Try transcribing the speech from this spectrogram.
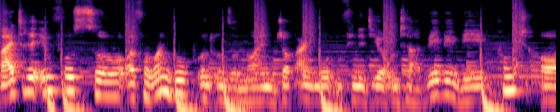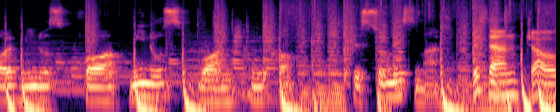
Weitere Infos zur All for One Group und unseren neuen Jobangeboten findet ihr unter www.all-for-one.com. Bis zum nächsten Mal. Bis dann. Ciao.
